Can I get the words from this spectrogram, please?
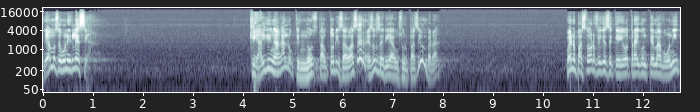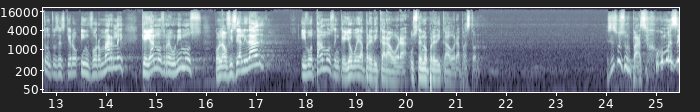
Digamos en una iglesia, que alguien haga lo que no está autorizado a hacer, eso sería usurpación, ¿verdad? Bueno, pastor, fíjese que yo traigo un tema bonito, entonces quiero informarle que ya nos reunimos con la oficialidad y votamos en que yo voy a predicar ahora. Usted no predica ahora, pastor. Ese es usurpación. ¿Cómo así?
